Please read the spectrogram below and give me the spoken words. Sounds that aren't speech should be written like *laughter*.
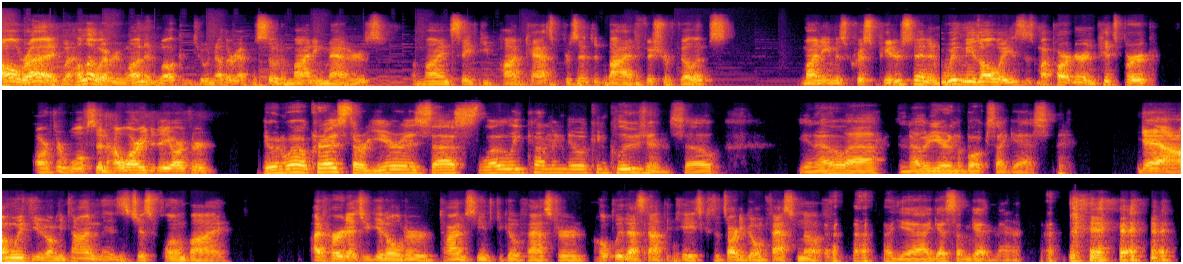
All right. Well, hello, everyone, and welcome to another episode of Mining Matters, a mine safety podcast presented by Fisher Phillips. My name is Chris Peterson, and with me, as always, is my partner in Pittsburgh, Arthur Wolfson. How are you today, Arthur? Doing well, Chris. Our year is uh, slowly coming to a conclusion. So, you know, uh, another year in the books, I guess. *laughs* Yeah, I'm with you. I mean, time has just flown by. I've heard as you get older, time seems to go faster. Hopefully, that's not the case because it's already going fast enough. *laughs* yeah, I guess I'm getting there. *laughs*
